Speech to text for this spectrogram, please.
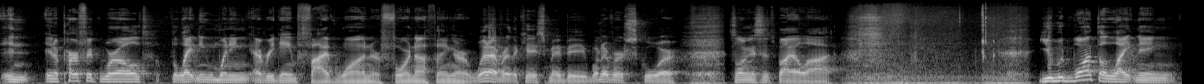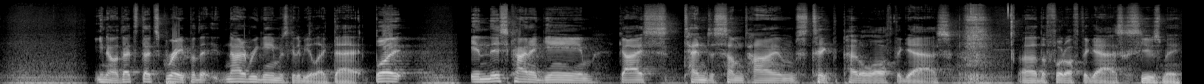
in in a perfect world the lightning winning every game 5-1 or 4 nothing or whatever the case may be whatever score as long as it's by a lot. You would want the lightning you know that's that's great, but the, not every game is going to be like that. But in this kind of game, guys tend to sometimes take the pedal off the gas, uh, the foot off the gas. Excuse me.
